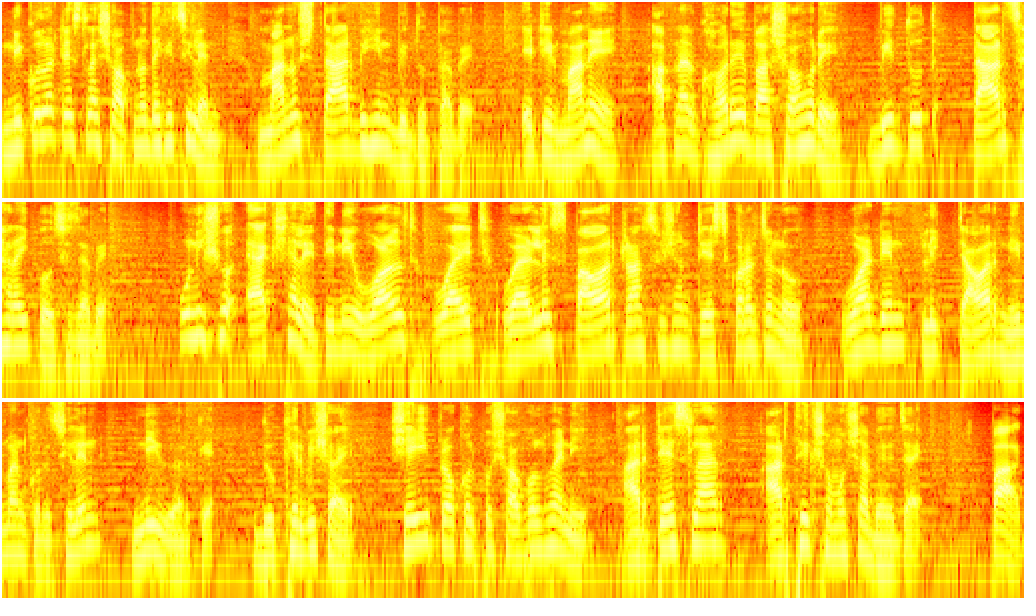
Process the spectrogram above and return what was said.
Nikola Tesla স্বপ্ন দেখেছিলেন, মানুষ তারবিহীন বিদ্যুৎ পাবে। এটির মানে আপনার ঘরে বা শহরে বিদ্যুৎ তার ছাড়াই পৌঁছে যাবে। উনিশশো এক সালে তিনি world wide wireless power transmission test করার জন্য ওয়ার্ডেন ফ্লিক টাওয়ার নির্মাণ করেছিলেন নিউ ইয়র্কে। দুঃখের বিষয়, সেই প্রকল্প সফল হয়নি আর টেসলার আর্থিক সমস্যা বেড়ে যায়। পাঁচ,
